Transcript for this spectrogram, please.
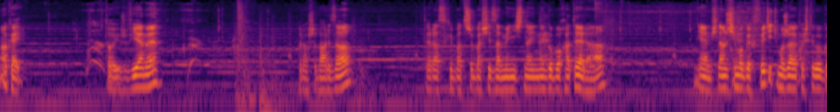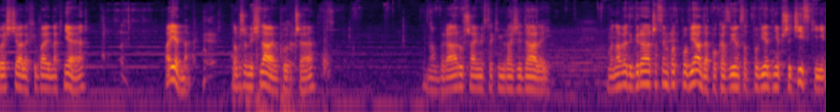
Okej. To już wiemy. Proszę bardzo. Teraz chyba trzeba się zamienić na innego bohatera. Nie myślałem, że się mogę chwycić może jakoś tego gościa, ale chyba jednak nie. A jednak. Dobrze myślałem, kurczę. Dobra, ruszajmy w takim razie dalej. Bo nawet gra czasem podpowiada, pokazując odpowiednie przyciski,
